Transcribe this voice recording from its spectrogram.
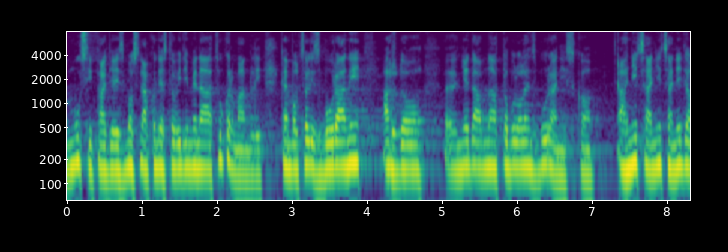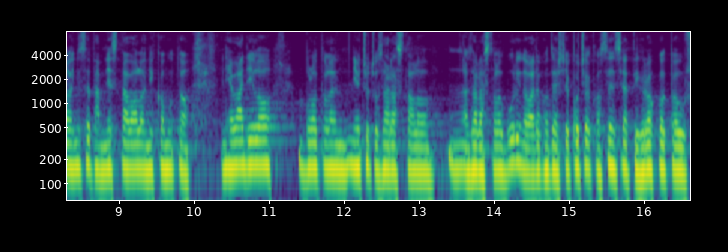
musí tať ísť most. Nakoniec to vidíme na Cukrmandli. Ten bol celý zbúraný, až do nedávna to bolo len zbúranisko. A nič sa, nič sa nedalo, nič sa tam nestávalo, nikomu to nevadilo. Bolo to len niečo, čo zarastalo, zarastalo burinou a dokonca ešte počiatkom 70. rokov to už,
